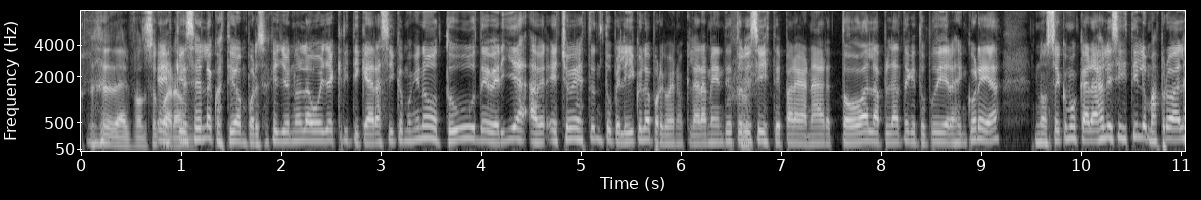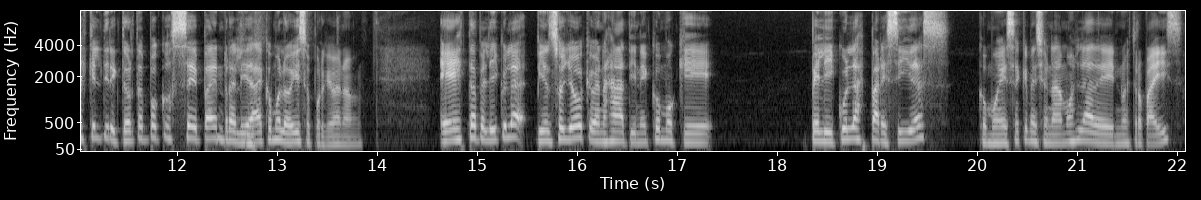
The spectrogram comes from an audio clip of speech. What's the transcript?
de Alfonso Es Cuarón. que esa es la cuestión, por eso es que yo no la voy a criticar así como que no, tú deberías haber hecho esto en tu película porque bueno, claramente tú lo hiciste para ganar toda la plata que tú pudieras en Corea. No sé cómo carajo lo hiciste y lo más probable es que el director tampoco sepa en realidad cómo lo hizo porque bueno, esta película pienso yo que bueno, ajá, tiene como que películas parecidas como esa que mencionamos, la de nuestro país,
